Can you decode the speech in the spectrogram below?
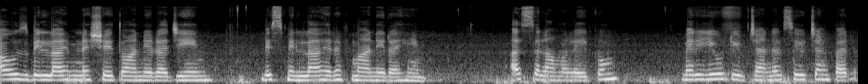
आउज़बिल्लिनशैतवानरजीम बिसमीम अस्सलामुअलैकुम मेरे यूट्यूब चैनल सिवचन पर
